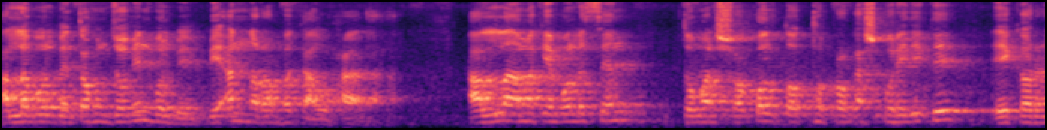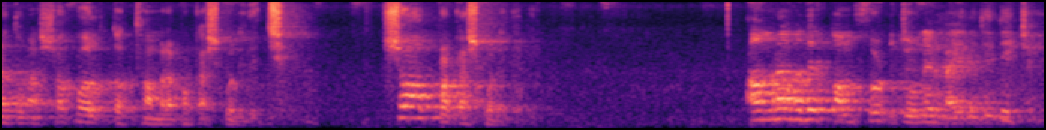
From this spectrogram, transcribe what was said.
আল্লাহ বলবেন, তখন জমিন বলবে বে আন্না রব্বাকা আউহালাহা আল্লাহ আমাকে বলেছেন, তোমার সকল তথ্য প্রকাশ করে দিতে এই কারণে তোমার সকল তথ্য আমরা প্রকাশ করে দিচ্ছি। সব প্রকাশ করে দেবে। আমরা আমাদের কমফোর্ট জোনের বাইরে যেতেই চাই।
